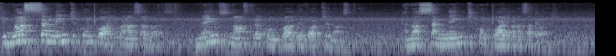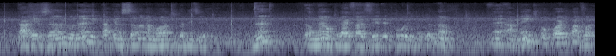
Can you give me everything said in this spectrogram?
que nossa mente concorde com a nossa voz. Os nostra concorde vote nostra. A nossa mente concorde com a nossa voz está rezando né, e está pensando na morte da bezerra. Né? Então, não é o que vai fazer depois. Não. Né? A mente concorda com a voz.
